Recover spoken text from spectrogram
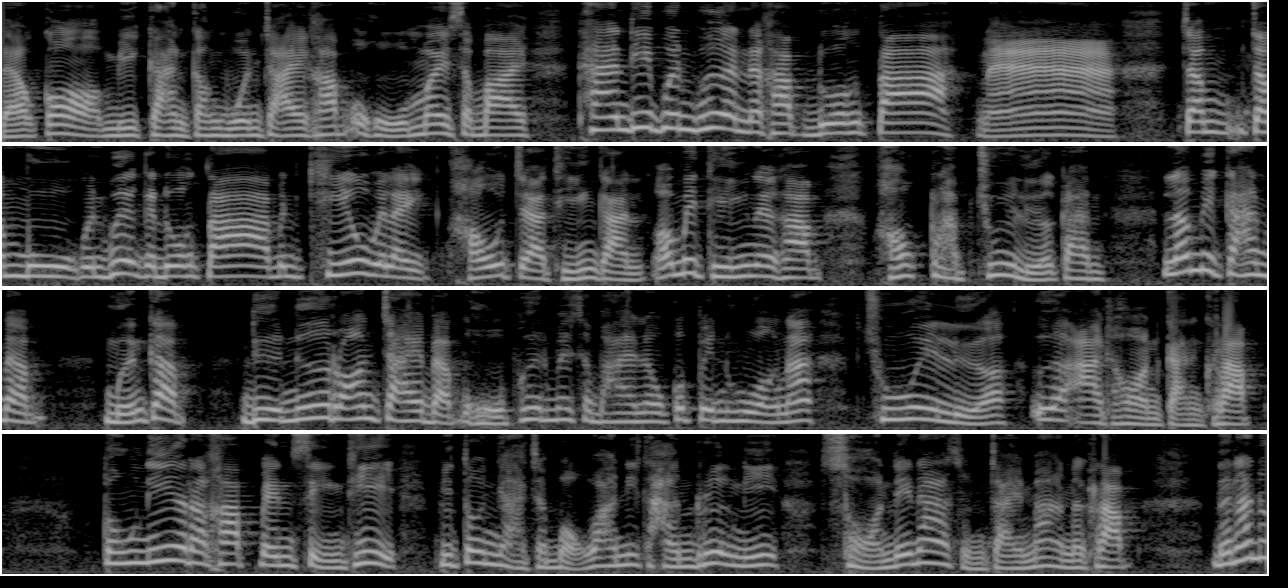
แล้วก็มีการกังวลใจครับโอ้โหไม่สบาย แทนที่เพื่อนๆนะครับ ดวงตานะจมจมูกเป็นเพื่อนกับดวงตาเป็นคิ้วเป็นอะไรเขาจะทิ้งกันอ๋อไม่ทิ้งนะครับเขากลับช่วยเหลือกัน แล้วมีการแบบเหมือนกับเดือดเนื้อร้อนใจแบบโอ้โหเพื่อนไม่สบายเราก็เป็นห่วงนะ ช่วยเหลือเอื้ออาทรกันครับ ตรงนี้นะครับเป็นสิ่งที่พี่ต้นอยากจะบอกว่านิทานเรื่องนี้สอนได้น่าสนใจมากนะครับ ดังนั้น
